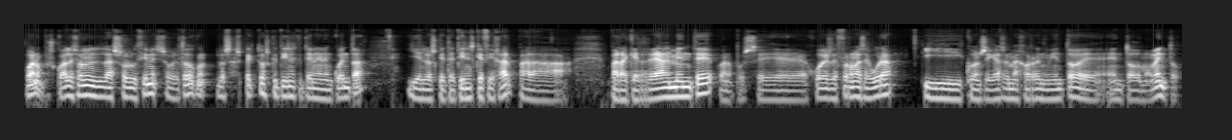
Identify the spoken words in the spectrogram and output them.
bueno, pues cuáles son las soluciones, sobre todo los aspectos que tienes que tener en cuenta y en los que te tienes que fijar para, para que realmente, bueno, pues eh, juegues de forma segura y consigas el mejor rendimiento en, en todo momento.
